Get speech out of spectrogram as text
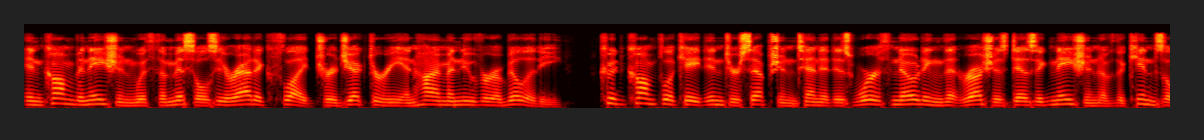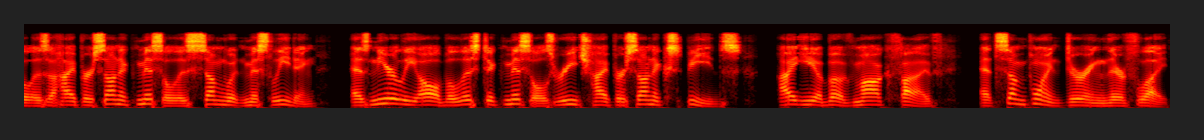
in combination with the missile's erratic flight trajectory and high maneuverability, could complicate interception. Ten. It is worth noting that Russia's designation of the Kinzhal as a hypersonic missile is somewhat misleading, as nearly all ballistic missiles reach hypersonic speeds, i.e. above Mach 5, at some point during their flight.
